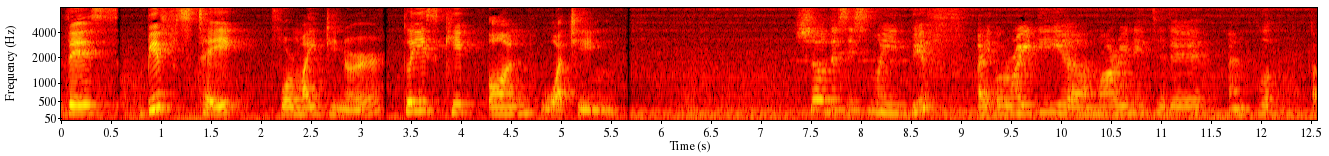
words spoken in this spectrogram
this beef steak for my dinner. Please keep on watching. So this is my beef. I already uh, marinated it and put a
